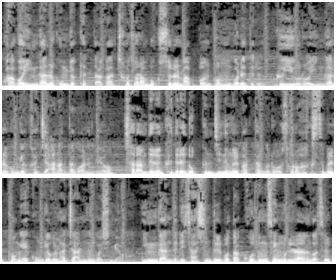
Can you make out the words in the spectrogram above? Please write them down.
과거 인간을 공격했다가 처절한 복수를 맛본 범고래들은 그 이후로 인간을 공격하지 않았다고 하는데요. 사람들은 그들의 높은 지능을 바탕으로 서로 학습을 통해 공격을 하지 않는 것이며 인간들이 자신들보다 고등 생물이라는 것을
